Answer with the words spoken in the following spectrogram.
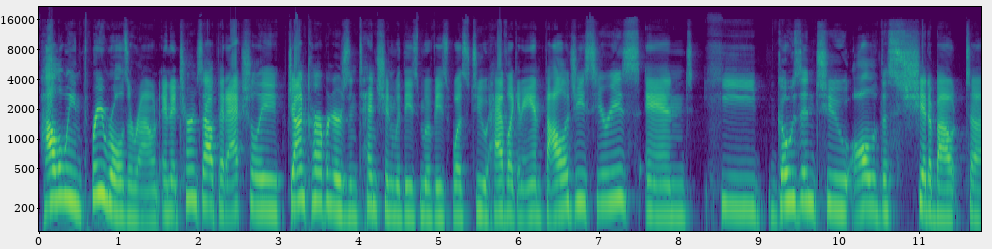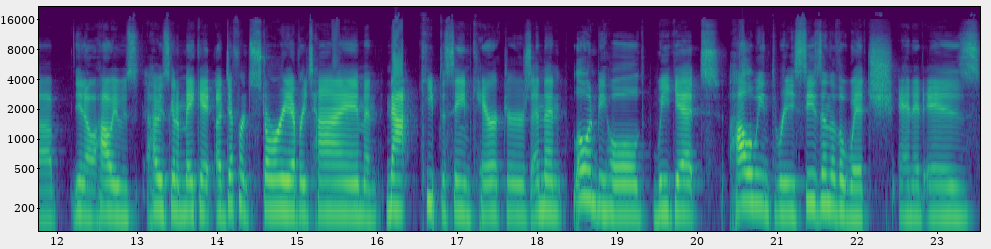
Halloween 3 rolls around, and it turns out that actually John Carpenter's intention with these movies was to have like an anthology series, and he goes into all of this shit about uh, you know how he was how he's to make it a different story every time and not keep the same characters and then lo and behold we get Halloween 3 Season of the Witch and it is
